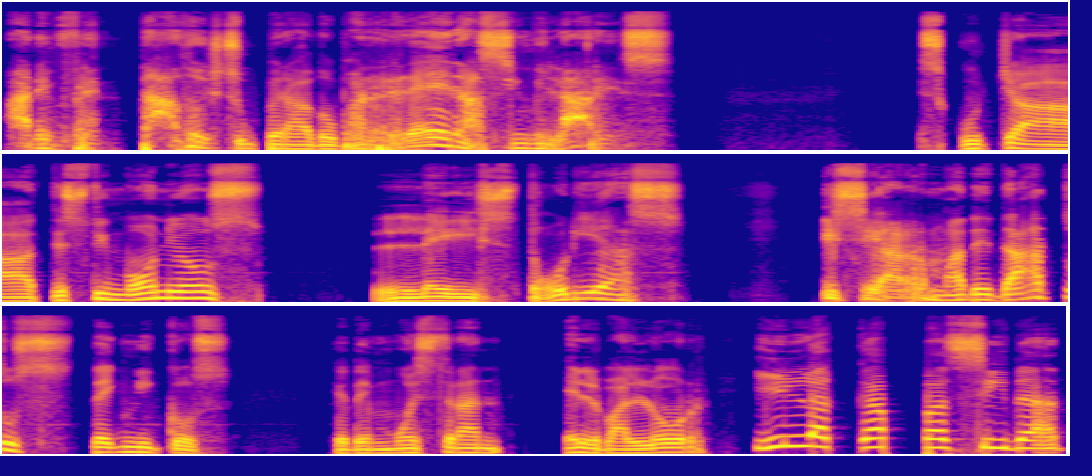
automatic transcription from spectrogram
han enfrentado y superado barreras similares. Escucha testimonios, lee historias y se arma de datos técnicos que demuestran el valor y la capacidad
